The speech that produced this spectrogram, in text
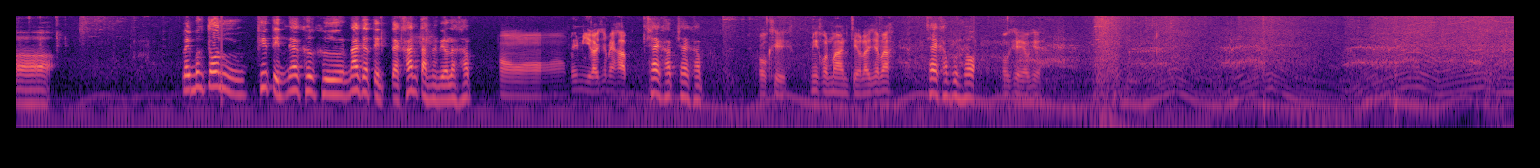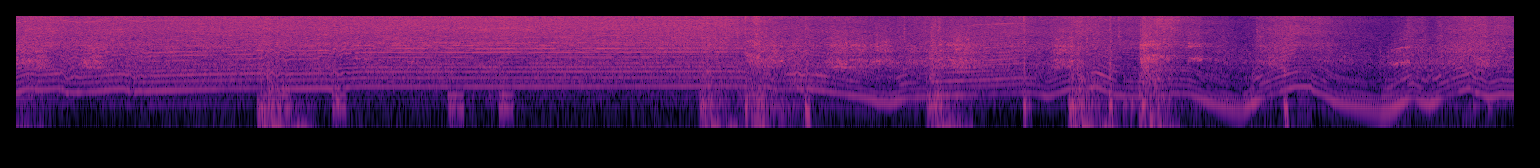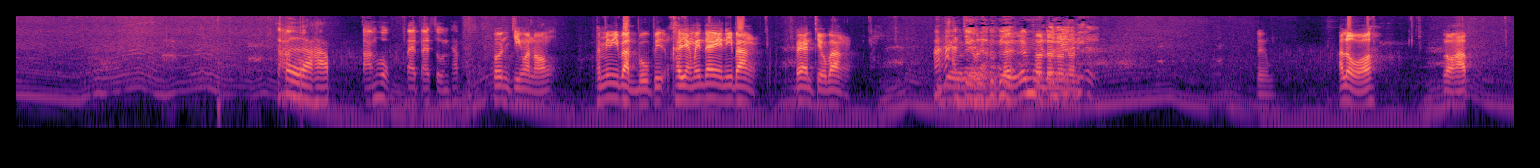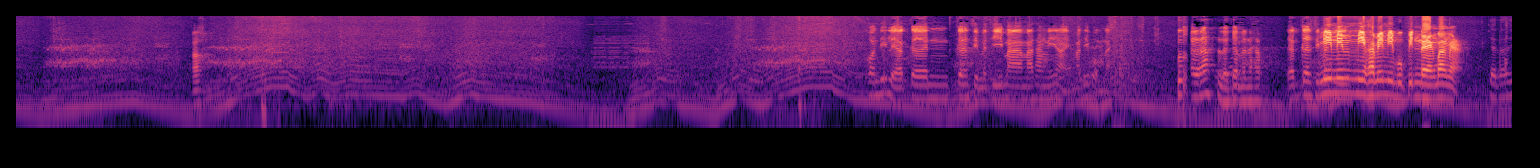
ในเบื้องต้นที่ติดเนี่ยคือคือน่าจะติดแต่ขั้นต่ำอย่างเดียวแล้วครับ อ๋อ ไม่มีแล้วใช่ไหมครับ ใช่ครับใช่ครับ โอเค มีคนมาเจลแล้วใช่ปะใช่ครับคุณพ่อ โอเค โอเค เปิดอะครับ สาม หกแปดแปดศูนย์ครับ ต้นจริงว่ะน้องใครไม่มีบัตรบูปิใครยังไม่ได้นี่บ้าง ได้อันเจลบ้างอันเจียวเลยเออโนนโนนโนนโนนลืมฮัลโหลฮัลโหลครับเอ้าคนที่เหลือเกินเกินสิบนาทีมามาทางนี้หน่อย มาที่ผมหน่อย อะไรนะเหลือเกินแล้วนะครับเหลือเกินสิบมีนาทีมีมีใครไม่มีบูปินแดงบ้างเนี่ย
